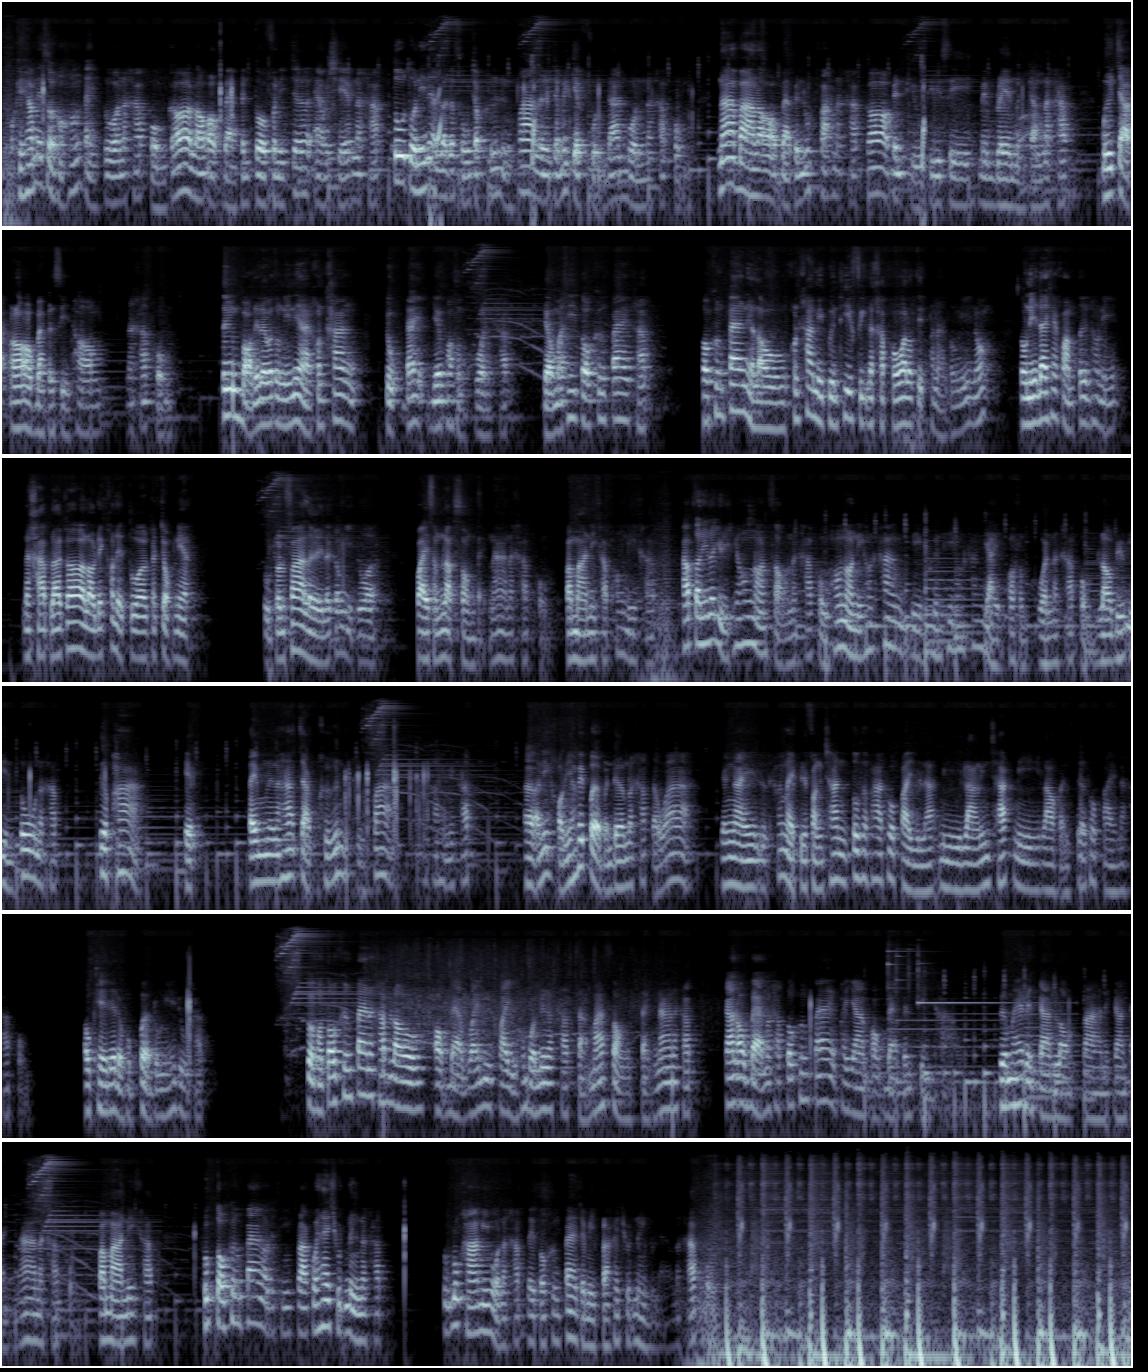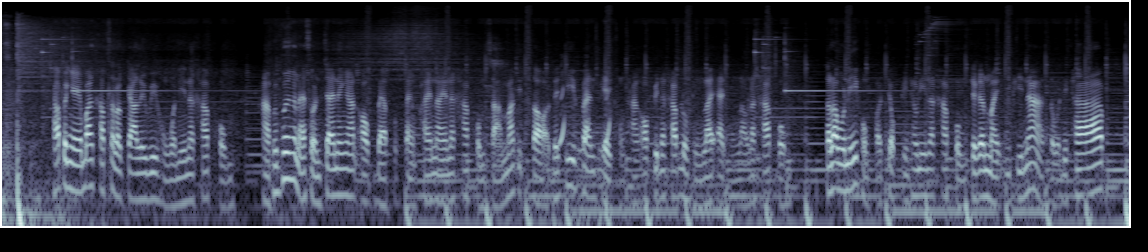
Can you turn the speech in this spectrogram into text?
โอเคครับในส่วนของห้องแต่งตัวนะครับผมก็เราออกแบบเป็นตัวเฟอร์นิเจอร์ L shape นะครับตู้ตัวนี้เนี่ยเราจะสูงจากพื้นถึงฝ้าเลยจะไม่เก็บฝุ่นด้านบนนะครับผมหน้าบาร์เราออกแบบเป็นลูกฟักนะครับก็เป็นผิว PVC membrane เหมือนกันนะครับมือจับเราออกแบบเป็นสีทองนะครับผมซึ่งบอกได้เลยว่าตรงนี้เนี่ยค่อนข้างจุได้เยอะพอสมควรครับเดี๋ยวมาที่โต๊ะเครื่องแป้งครับโต๊ะเครื่องแป้งเนี่ยเราค่อนข้างมีพื้นที่ฟิกนะครับเพราะว่าเราติดผนังตรงนี้เนาะตรงนี้ได้แค่ความตื้นเท่านี้ นะครับ แล้วก็เราได้เข้าเลตตัวกระจกเนี่ยสูงทนฝ้าเลยแล้วก็มีตัวไฟสำหรับส่องแต่งหน้านะครับผมประมาณนี้ครับห้องนี้ครับครับ ตอนนี้เราอยู่ที่ห้องนอน 2 นะครับผมห้องนอนนี้ค่อนข้างมีพื้นที่ค่อนข้างใหญ่พอสมควรนะครับผมเราบิวอินตู้นะครับ เสื้อผ้าเก็บเต็มเลยนะฮะจากพื้นถึงฝ้านะครับเห็นไหมครับเอ่ออันนี้ขออนุญาตไม่เปิดเหมือนเดิมนะครับ แต่ว่ายังไงข้างในเป็นฟังก์ชันตู้เสื้อผ้าทั่วไปอยู่แล้ว มีรางลิ้นชัก มีราวแขวนเสื้อทั่วไปนะครับผม โอเคเดี๋ยวผมเปิดตรงนี้ให้ดูครับ ส่วนของโต๊ะเครื่องแป้งนะครับ เราออกแบบไว้มีไฟอยู่ข้างบนด้วยนะครับ สามารถส่องแต่งหน้านะครับ การออกแบบนะครับโต๊ะเครื่องแป้งพยายามออกแบบเป็นสีขาว เพื่อไม่ให้เป็นการหลอกตาในการแต่งหน้านะครับผมประมาณนี้ครับ ทุกโต๊ะเครื่องแป้งเราจะทิ้งปลั๊กไว้ให้ชุดหนึ่งนะครับ ทุกลูกค้ามีหมดนะครับ ในโต๊ะเครื่องแป้งจะมีปลั๊กให้ชุดหนึ่งอยู่แล้วนะครับผม ครับเป็นไงบ้างครับสำหรับการรีวิวของวันนี้นะครับผมหากเพื่อนๆคนไหนสนใจในงานออกแบบตกแต่งภายในนะครับผมสามารถติดต่อได้ที่แฟนเพจของทางออฟฟิศนะครับรวมถึงไลน์แอดของเรานะครับผมสำหรับวันนี้ผมขอจบเพียงเท่านี้นะครับผมเจอกันใหม่ EP หน้า สวัสดีครับ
